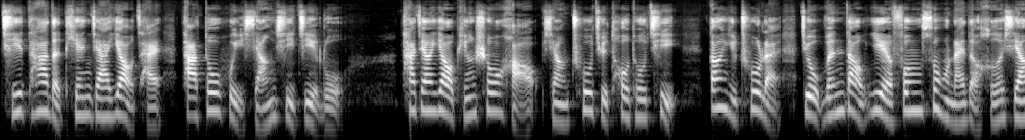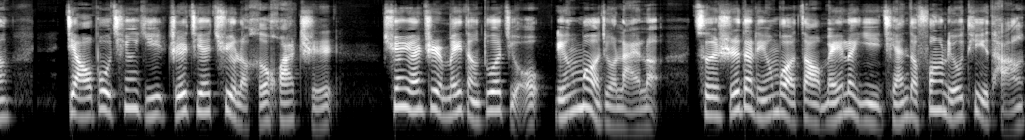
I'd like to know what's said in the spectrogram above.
其他的添加药材他都会详细记录。他将药瓶收好，想出去透透气，刚一出来就闻到叶枫送来的荷香。脚步轻移，直接去了荷花池。轩辕志没等多久，凌墨就来了。此时的凌墨早没了以前的风流倜傥，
